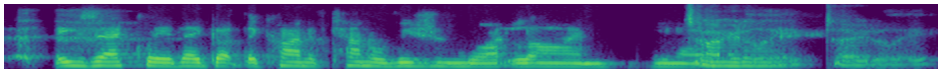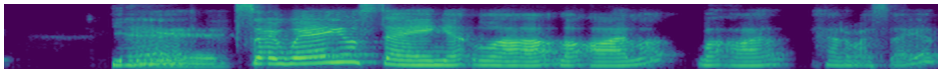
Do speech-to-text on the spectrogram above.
exactly, they got the kind of tunnel vision white line, you know. Totally, totally. Yeah. Yeah. So where you're staying at La La Isla, La Isla, how do I say it?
